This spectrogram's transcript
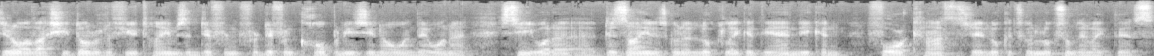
you know, I've actually done it a few times in different for different companies. You know, and they want to see what a, a, design is going to look like at the end, you can forecast and say, look, it's going to look something like this.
